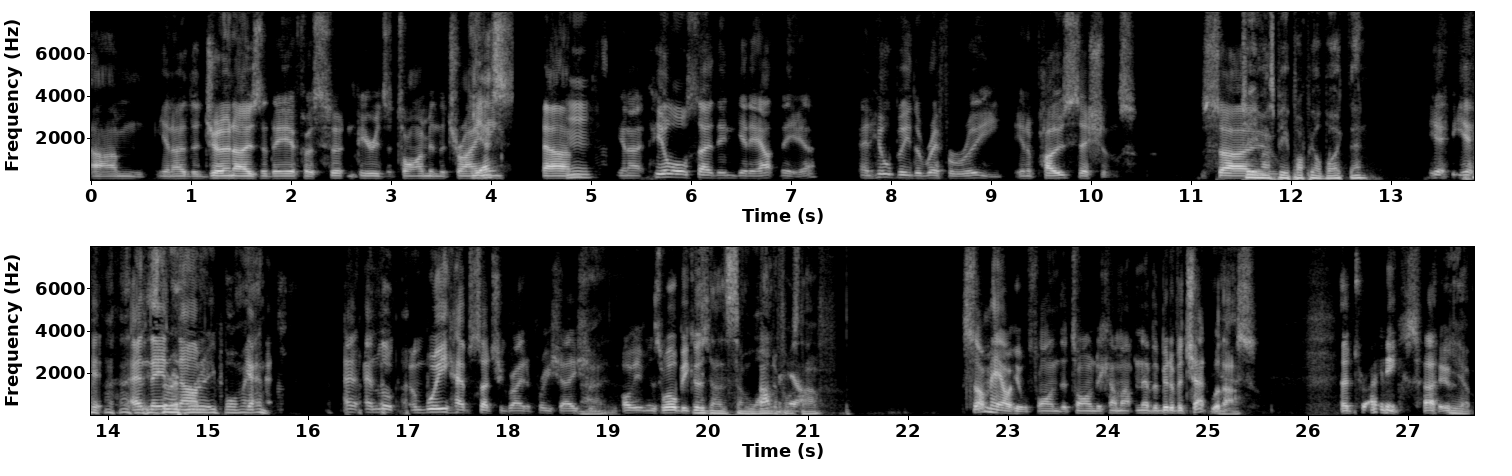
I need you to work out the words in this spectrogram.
Um, you know, the journos are there for certain periods of time in the training. Yes. Um, Mm. You know, he'll also then get out there and he'll be the referee in opposed sessions. So he must be a popular bloke then. yeah, yeah. And He's then the um, poor man. and, and look, and we have such a great appreciation No. of him as well He because does some wonderful somehow- stuff. somehow he'll find the time to come up and have a bit of a chat with Yeah. us at training. So Yep.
